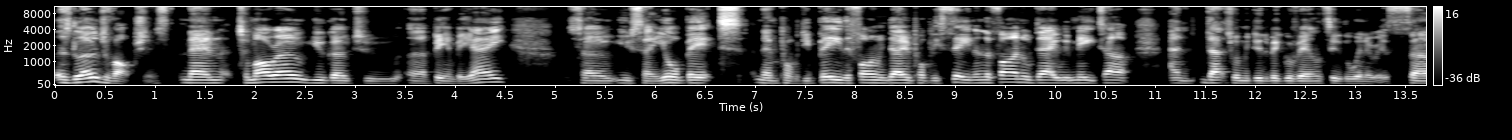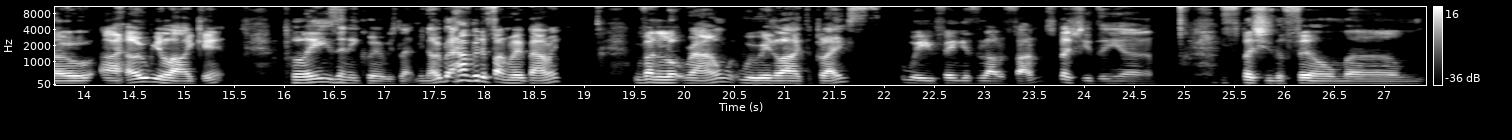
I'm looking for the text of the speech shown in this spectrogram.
there's loads of options. And then tomorrow you go to uh, B and B A so you say your bit, and then probably B the following day, and probably C. And then the final day we meet up, and that's when we do the big reveal and see who the winner is. So I hope you like it. Please, any queries, let me know. But have a bit of fun with it, Barry. We've had a look round. We really like the place. We think it's a lot of fun, especially the, uh, especially the film, um,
